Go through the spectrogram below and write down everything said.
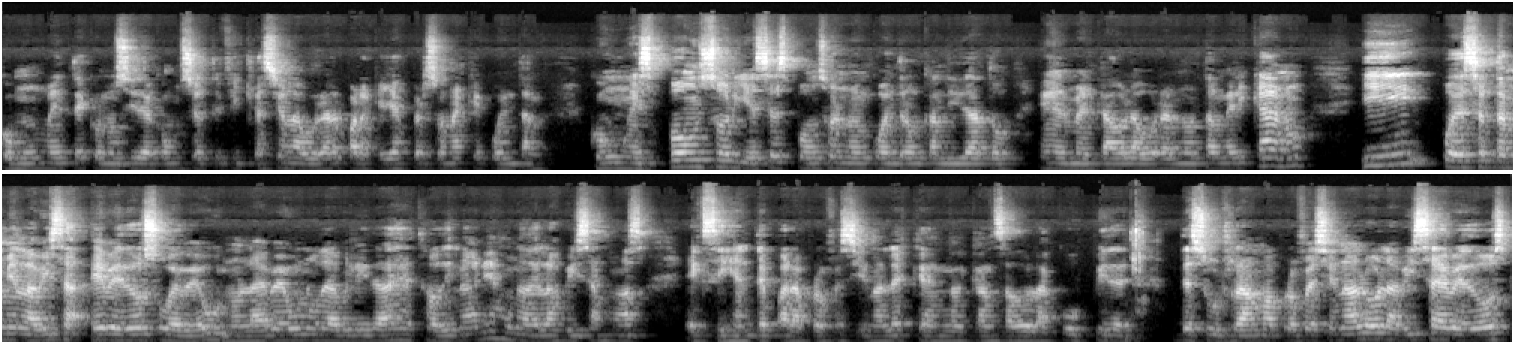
comúnmente conocida como certificación laboral para aquellas personas que cuentan con un sponsor y ese sponsor no encuentra un candidato en el mercado laboral norteamericano. Y puede ser también la visa EB2 o EB1. La EB1 de habilidades extraordinarias, una de las visas más exigentes para profesionales que han alcanzado la cúspide de su rama profesional o la visa EB2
